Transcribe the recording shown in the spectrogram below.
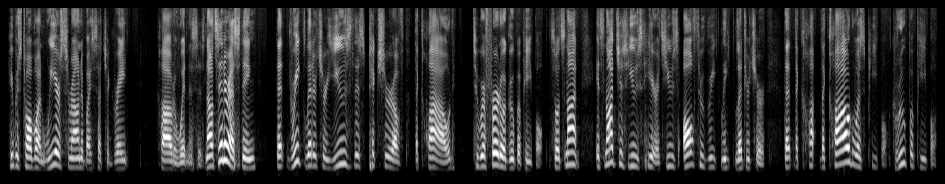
Hebrews 12:1, we are surrounded by such a great cloud of witnesses. Now it's interesting that Greek literature used this picture of the cloud to refer to a group of people. So it's not it's not just used here. It's used all through Greek literature that the cl- the cloud was people, group of people.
